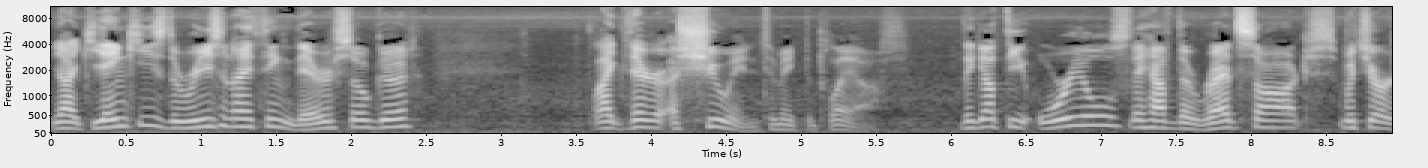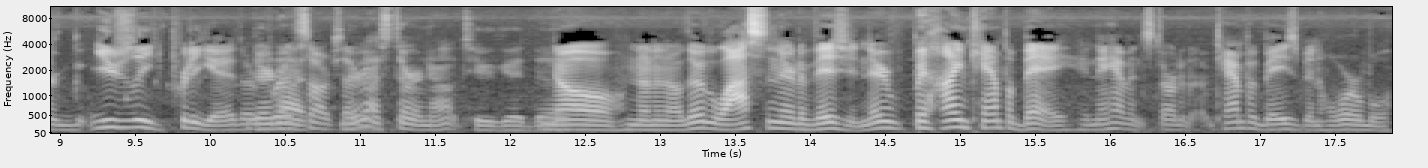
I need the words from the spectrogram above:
Like Yankees, the reason I think they're so good, like they're a shoe in to make the playoffs. They got the Orioles. They have the Red Sox, which are usually pretty good. The They're Red not. Sox. they're not starting out too good though. No, no, no, no. They're last in their division. They're behind Tampa Bay, and they haven't started. Tampa Bay's been horrible.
